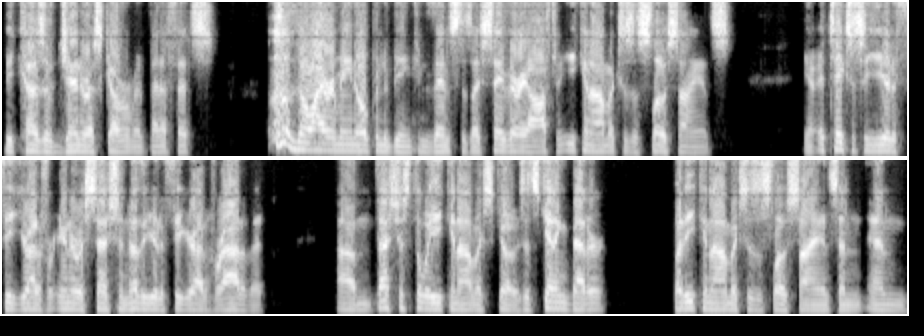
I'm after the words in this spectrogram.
because of generous government benefits, though I remain open to being convinced. As I say very often, economics is a slow science you know, it takes us a year to figure out if we're in a recession, another year to figure out if we're out of it. Um, that's just the way economics goes. It's getting better, but economics is a slow science, and and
